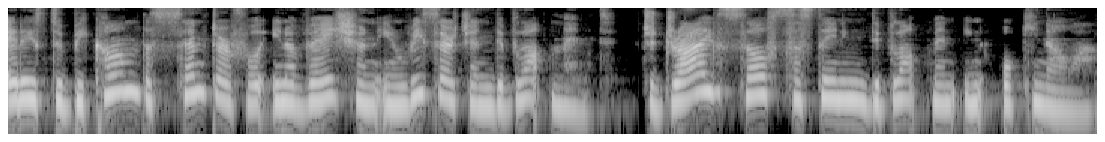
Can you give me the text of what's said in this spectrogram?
it is to become the center for innovation in research and development to drive self-sustaining development in Okinawa.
